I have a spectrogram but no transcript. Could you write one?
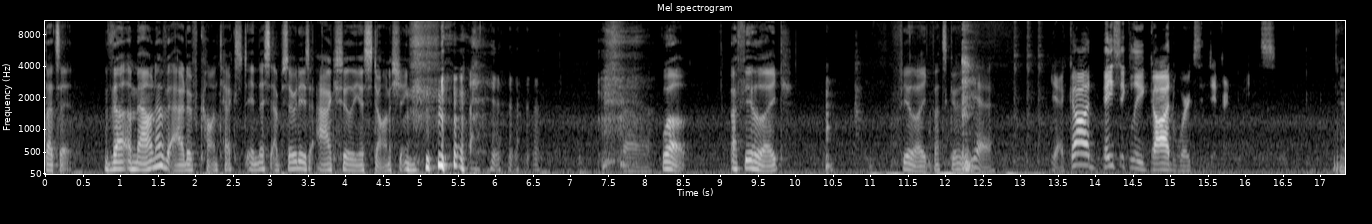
That's it. The amount of out of context in this episode is actually astonishing. Uh, well, I feel like I feel like that's good. Yeah, yeah. God, basically, God works in different ways. Yeah.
